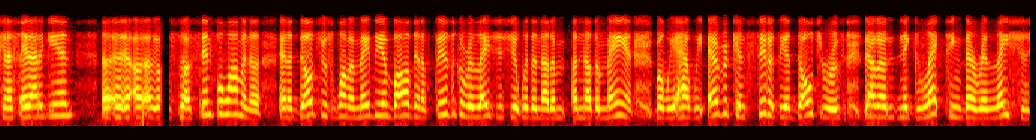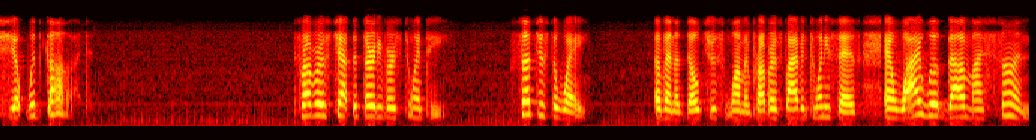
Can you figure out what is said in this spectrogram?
Can I say that again? A, a, a, a sinful woman, an adulterous woman, may be involved in a physical relationship with another another man. But we have we ever considered the adulterers that are neglecting their relationship with God? Proverbs chapter 30, verse 20. Such is the way of an adulterous woman. Proverbs 5 and 20 says, And why wilt thou, my son,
